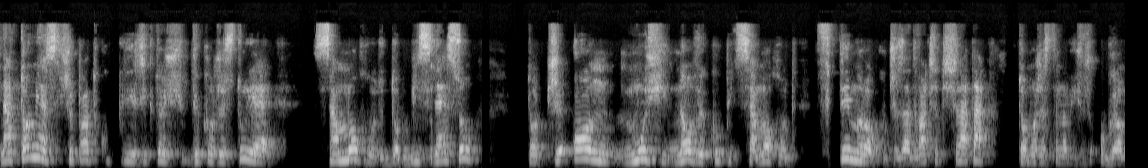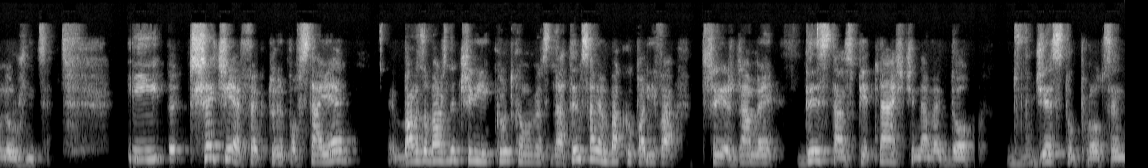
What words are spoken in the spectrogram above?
Natomiast w przypadku, jeśli ktoś wykorzystuje samochód do biznesu, to czy on musi nowy kupić samochód w tym roku, czy za dwa czy trzy lata, to może stanowić już ogromną różnicę. I e, trzeci efekt, który powstaje, bardzo ważny, czyli krótko mówiąc, na tym samym baku paliwa przejeżdżamy dystans 15 nawet do 20%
